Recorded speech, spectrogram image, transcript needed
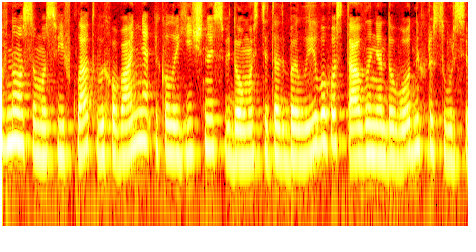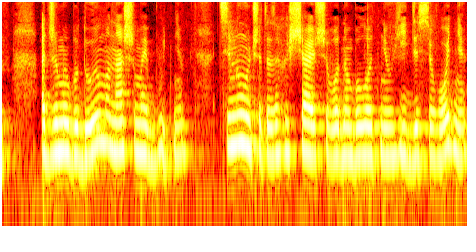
вносимо свій вклад в виховання екологічної свідомості та дбайливого ставлення до водних ресурсів, адже ми будуємо наше майбутнє. Цінуючи та захищаючи водноболотні угіддя сьогодні,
